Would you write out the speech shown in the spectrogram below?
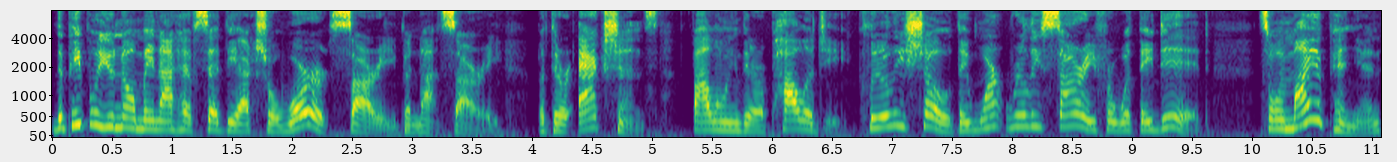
The people you know may not have said the actual words sorry, but not sorry, but their actions following their apology clearly showed they weren't really sorry for what they did. So, in my opinion,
